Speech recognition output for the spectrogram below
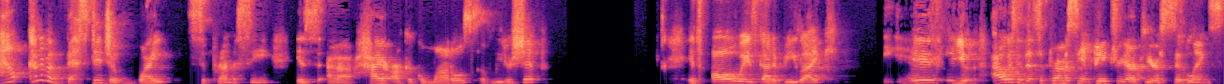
out, kind of a vestige of white supremacy is uh, hierarchical models of leadership it's always got to be like is you, I always say that supremacy and patriarchy are siblings,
